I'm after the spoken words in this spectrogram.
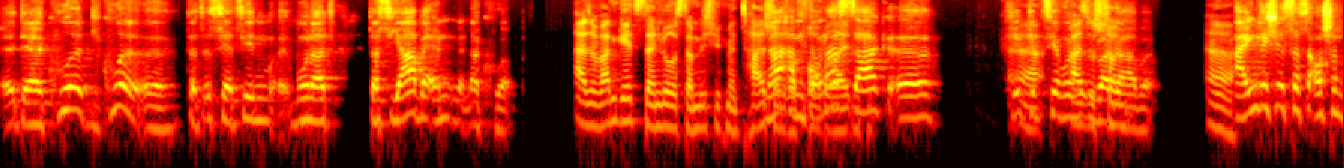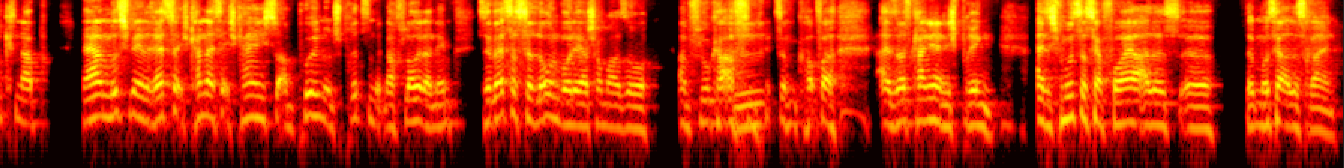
äh, der Kur, die Kur, äh, das ist jetzt jeden Monat das Jahr beenden mit einer Kur. Also wann geht's denn los, damit ich mich mental schon Na, am Donnerstag äh, krieg, Ja, gibt's hier wohl also eine schon- Übergabe. Ah, Eigentlich ist das auch schon knapp. Naja, dann muss ich mir den Rest, ich kann das, ich kann ja nicht so Ampullen und Spritzen mit nach Florida nehmen. Sylvester Stallone wurde ja schon mal so am Flughafen Mhm. mit so einem Koffer. Also das kann ich ja nicht bringen. Also ich muss das ja vorher alles, äh, das muss ja alles rein.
